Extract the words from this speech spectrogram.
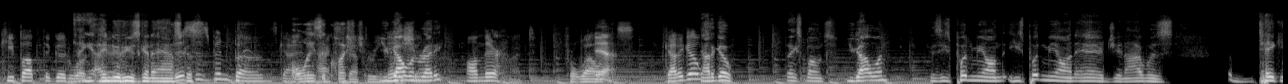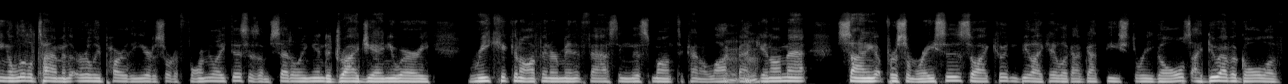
Keep up the good work. It, I knew he was gonna ask This us. has been Bones. Guy Always a question. F3 You got one ready? On their hunt for wellness. Gotta go. Gotta go. Thanks, Bones. You got one? Because he's putting me on. He's putting me on edge, and I was taking a little time in the early part of the year to sort of formulate this as I'm settling into dry January, re-kicking off intermittent fasting this month to kind of lock back in on that, signing up for some races. So I couldn't be like, hey, look, I've got these three goals. I do have a goal of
